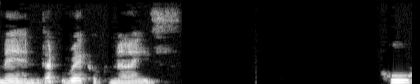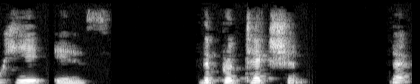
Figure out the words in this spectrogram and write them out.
man that recognize who he is, the protection that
